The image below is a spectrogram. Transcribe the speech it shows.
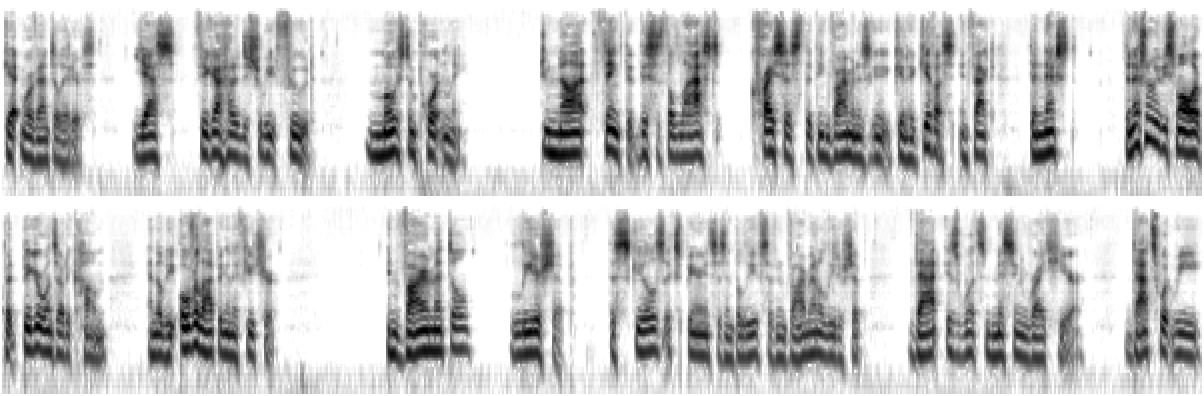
get more ventilators. Yes, figure out how to distribute food. Most importantly, do not think that this is the last crisis that the environment is going to give us. In fact, the next the next one will be smaller, but bigger ones are to come, and they'll be overlapping in the future. Environmental leadership, the skills, experiences, and beliefs of environmental leadership, that is what's missing right here. That's what we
